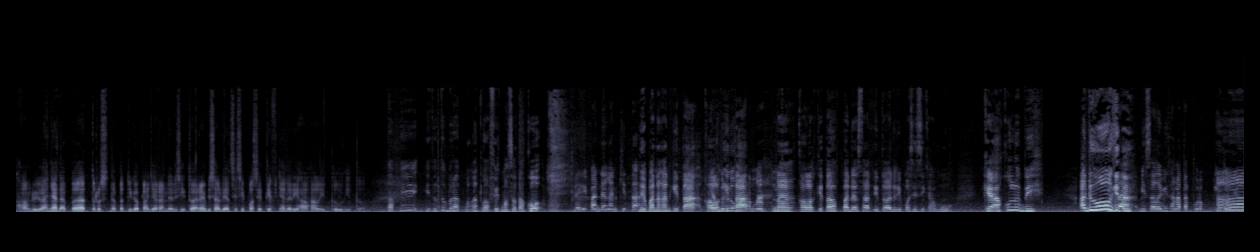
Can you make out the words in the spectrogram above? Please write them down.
alhamdulillahnya dapet terus dapat juga pelajaran dari situ akhirnya bisa lihat sisi positifnya dari hal-hal itu gitu. Tapi itu tuh berat banget loh Fik. Maksud aku dari pandangan kita. dari pandangan kita kalau Yang belum kita pernah, gitu. nah kalau kita pada saat itu ada di posisi kamu kayak aku lebih aduh bisa, gitu. bisa lebih sangat terpuruk itu Heeh,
